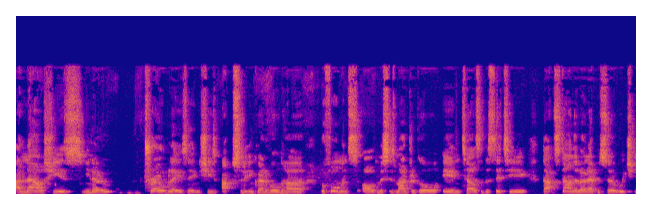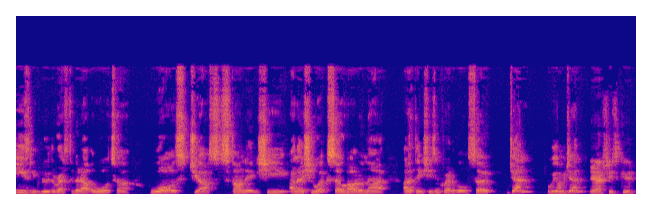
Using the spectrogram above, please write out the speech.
and now she is, you know, trailblazing. She's absolutely incredible. And her performance of Mrs. Madrigal in Tales of the City, that standalone episode, which easily blew the rest of it out the water, was just stunning. She, I know she worked so hard on that, and I think she's incredible. So, Jen, are we going with Jen? Yeah, she's good.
